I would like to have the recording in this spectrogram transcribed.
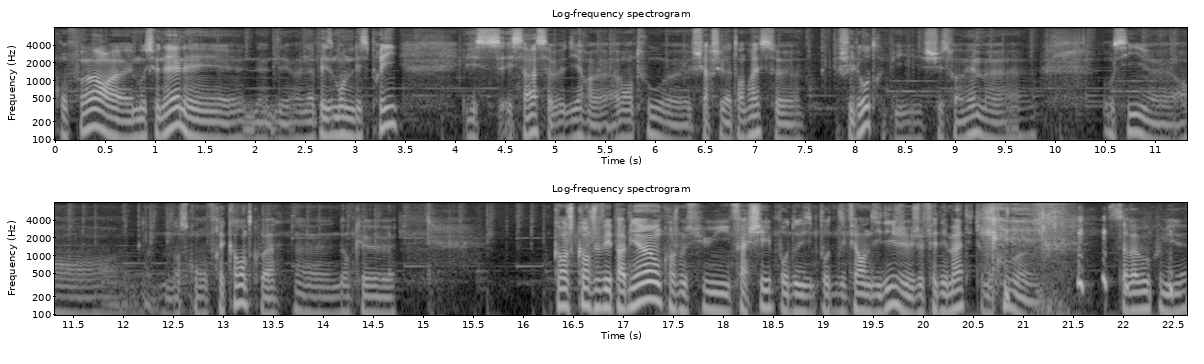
confort euh, émotionnel et un apaisement de l'esprit. Et, ça, ça veut dire euh, avant tout chercher la tendresse chez l'autre et puis chez soi-même aussi dans ce qu'on fréquente, quoi. donc quand je, quand je vais pas bien, quand je me suis fâché pour, pour différentes idées, je, fais des maths et tout d'un coup, euh, ça va beaucoup mieux.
